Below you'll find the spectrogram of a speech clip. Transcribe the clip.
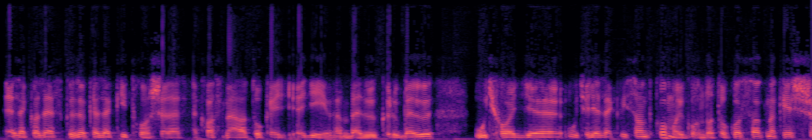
ezek az eszközök, ezek itthon se lesznek használhatók egy, egy éven belül körülbelül, úgyhogy, úgyhogy ezek viszont komoly gondot okozhatnak, és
